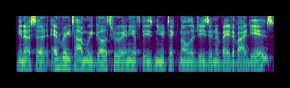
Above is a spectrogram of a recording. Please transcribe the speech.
You know, so every time we go through any of these new technologies, innovative ideas,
